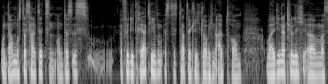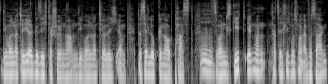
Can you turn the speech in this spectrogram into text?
und da muss das halt sitzen. Und das ist, für die Kreativen ist das tatsächlich, glaube ich, ein Albtraum. Weil die natürlich, ähm, was, die wollen natürlich ihre Gesichter schön haben, die wollen natürlich, ähm, dass der Look genau passt. Mhm. Und es geht irgendwann, tatsächlich muss man einfach sagen,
